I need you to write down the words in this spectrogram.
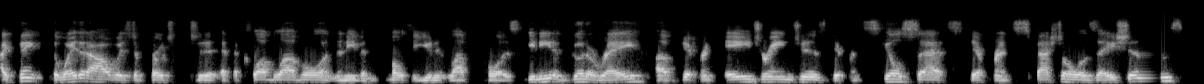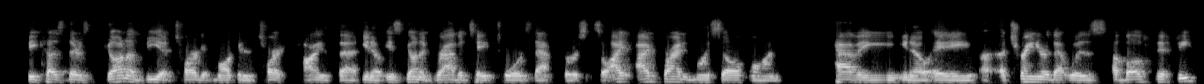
I think the way that I always approached it at the club level and then even multi unit level is you need a good array of different age ranges, different skill sets, different specializations. Because there's gonna be a target market or target client that you know is gonna gravitate towards that person. So I I prided myself on having you know a a trainer that was above 50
